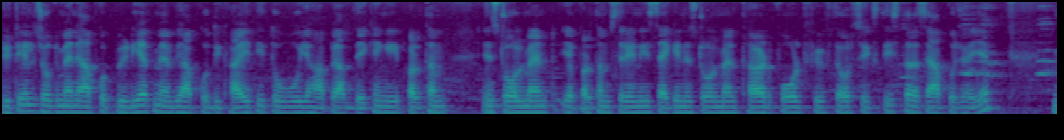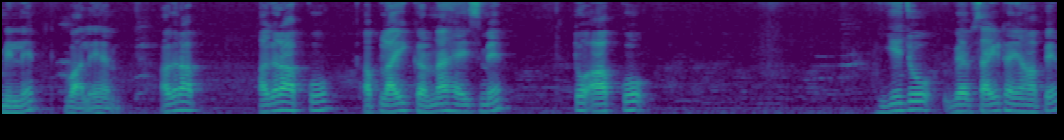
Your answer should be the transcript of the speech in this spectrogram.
डिटेल्स जो कि मैंने आपको पीडीएफ में भी आपको दिखाई थी तो वो यहाँ पे आप देखेंगे प्रथम इंस्टॉलमेंट या प्रथम श्रेणी second installment third fourth fifth और सिक्स इस तरह से आपको जो है ये मिलने वाले हैं। अगर आप, अगर आपको अप्लाई करना है इसमें तो आपको ये जो वेबसाइट है यहाँ पे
